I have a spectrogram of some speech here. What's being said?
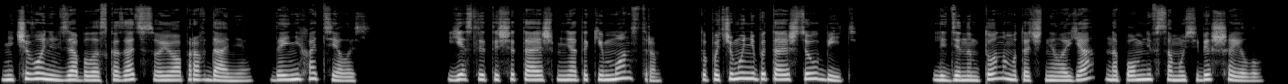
Ничего нельзя было сказать в свое оправдание, да и не хотелось. Если ты считаешь меня таким монстром, то почему не пытаешься убить? Ледяным тоном уточнила я, напомнив саму себе Шейлу.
